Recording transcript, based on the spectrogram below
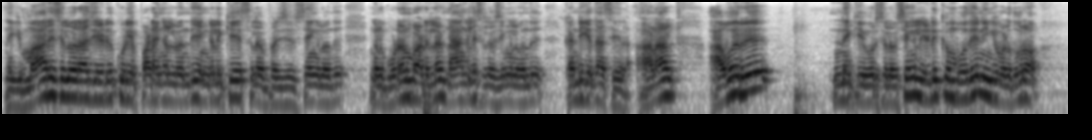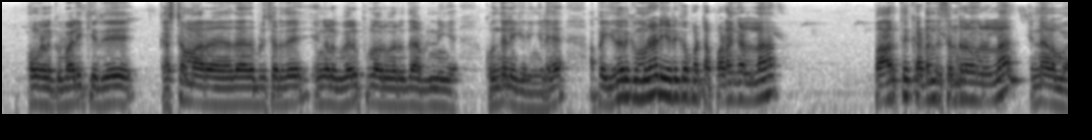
இன்னைக்கு மாரி செல்வராஜ் எடுக்கக்கூடிய படங்கள் வந்து எங்களுக்கே சில விஷயங்கள் வந்து எங்களுக்கு உடன்பாடு இல்லை. நாங்களே சில விஷயங்கள் வந்து கண்டிக்க தான் செய்கிறோம் ஆனால் அவர் இன்னைக்கு ஒரு சில விஷயங்கள் எடுக்கும் போதே நீங்கள் இவ்வளோ தூரம் உங்களுக்கு வலிக்குது கஷ்டமாக எதாவது எப்படி எங்களுக்கு வெறுப்புணர்வு வருது அப்படின்னு நீங்கள் கொந்தளிக்கிறீங்களே. அப்போ இதற்கு முன்னாடி எடுக்கப்பட்ட படங்கள்லாம் பார்த்து கடந்து சென்றவங்களெல்லாம் என்ன நம்ம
